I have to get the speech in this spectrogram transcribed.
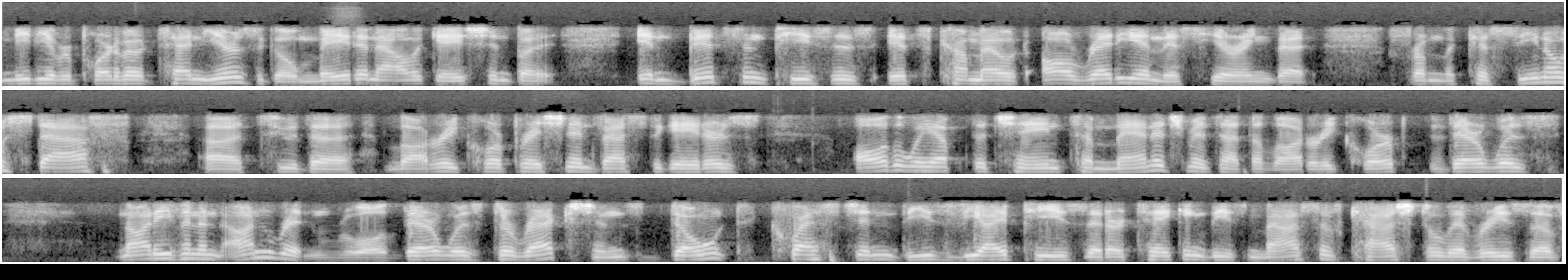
media report about 10 years ago, made an allegation, but in bits and pieces, it's come out already in this hearing that from the casino staff uh, to the Lottery Corporation investigators, all the way up the chain to management at the Lottery Corp, there was not even an unwritten rule. There was directions. Don't question these VIPs that are taking these massive cash deliveries of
